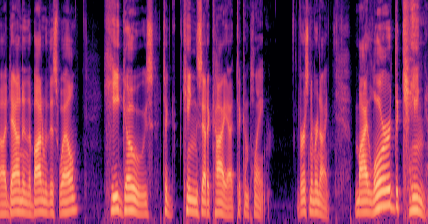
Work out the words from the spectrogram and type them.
uh, down in the bottom of this well, he goes to King Zedekiah to complain. Verse number nine My lord the king,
